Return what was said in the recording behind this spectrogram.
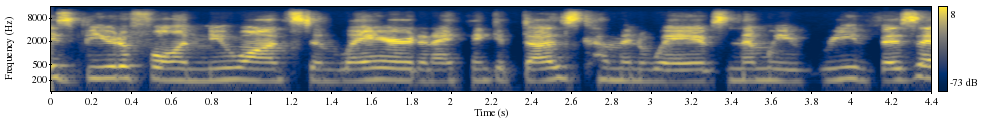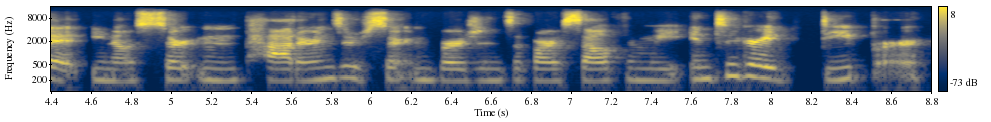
is beautiful and nuanced and layered and i think it does come in waves and then we revisit you know certain patterns or certain versions of ourselves and we integrate deeper.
